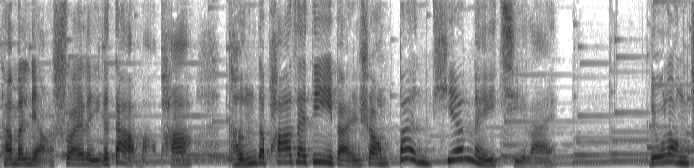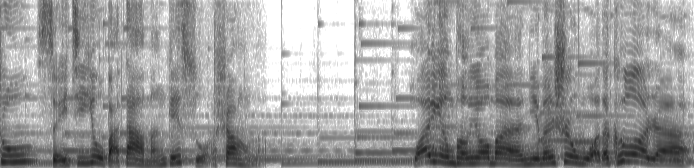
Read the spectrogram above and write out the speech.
他们俩摔了一个大马趴，疼得趴在地板上半天没起来。流浪猪随即又把大门给锁上了。欢迎朋友们，你们是我的客人。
